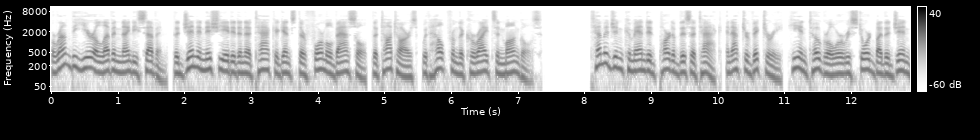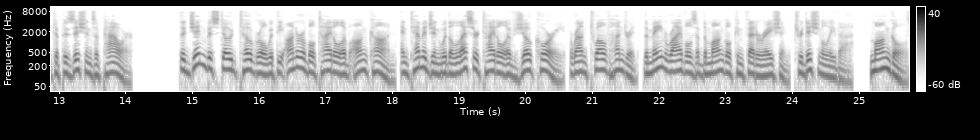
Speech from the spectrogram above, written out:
Around the year 1197, the Jin initiated an attack against their formal vassal, the Tatars, with help from the Keraites and Mongols. Temujin commanded part of this attack, and after victory, he and Togrul were restored by the Jin to positions of power. The Jin bestowed Togrul with the honorable title of Ong Khan, and Temujin with a lesser title of Zhou. Around 1200, the main rivals of the Mongol Confederation, traditionally the Mongols,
